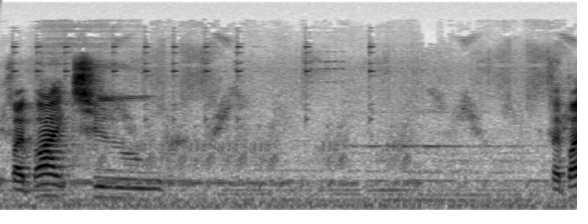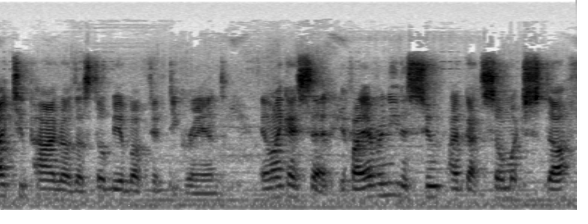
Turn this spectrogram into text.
if I buy two... If I buy two power nodes, I'll still be above 50 grand. And like I said, if I ever need a suit, I've got so much stuff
